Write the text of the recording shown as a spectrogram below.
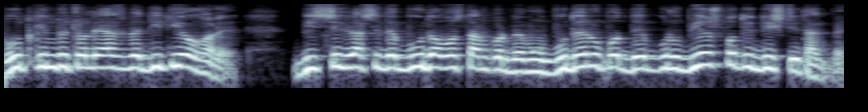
বুধ কিন্তু চলে আসবে দ্বিতীয় ঘরে। বৃশ্চিক রাশিতে বুধ অবস্থান করবে এবং বুধের উপর দেবগুরু বৃহস্পতির দৃষ্টি থাকবে।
